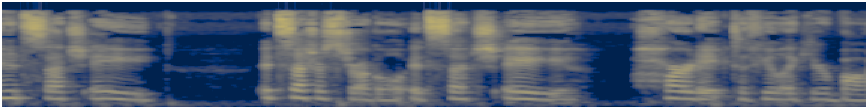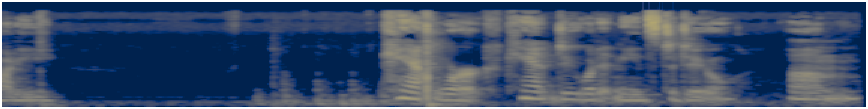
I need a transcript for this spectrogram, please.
and it's such a it's such a struggle. It's such a heartache to feel like your body can't work can't do what it needs to do. Um,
